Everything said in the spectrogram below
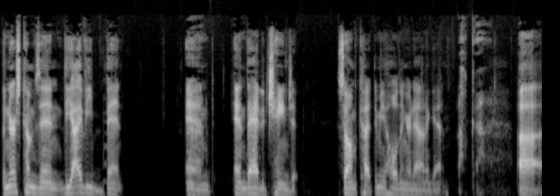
The nurse comes in. The IV bent, and and they had to change it. So I'm cut to me holding her down again. Oh God.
